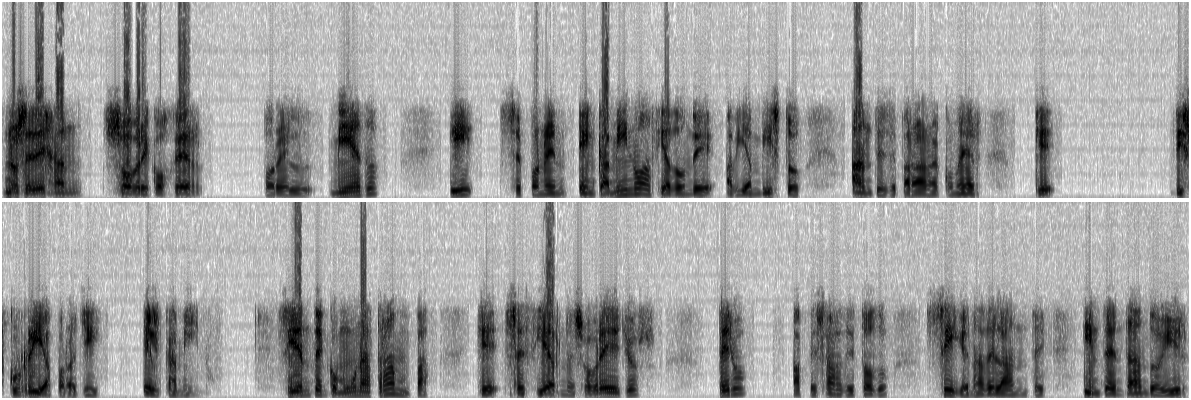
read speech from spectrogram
No se dejan sobrecoger por el miedo y se ponen en camino hacia donde habían visto antes de parar a comer que discurría por allí el camino. Sienten como una trampa que se cierne sobre ellos, pero a pesar de todo siguen adelante intentando ir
